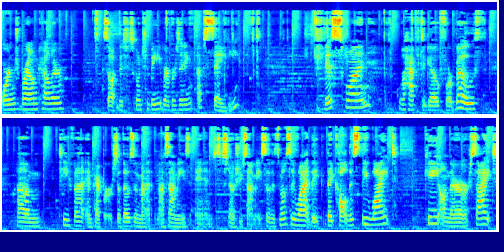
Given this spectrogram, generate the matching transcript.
orange brown color. So this is going to be representing of Sadie. This one will have to go for both um, Tifa and Pepper. So those are my, my Siamese and Snowshoe Siamese. So it's mostly white. They, they call this the white kitty on their site,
